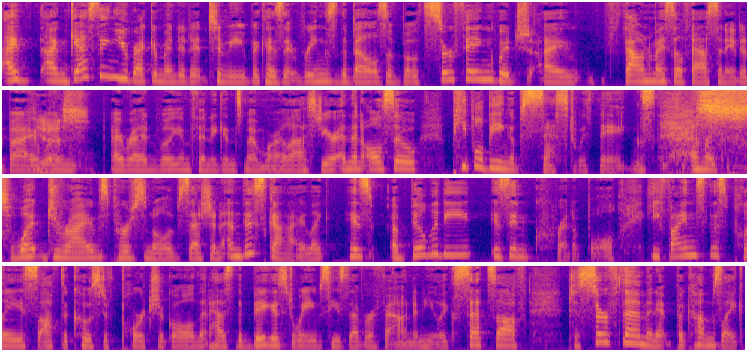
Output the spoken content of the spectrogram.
I, I'm guessing you recommended it to me because it rings the bells of both surfing, which I found myself fascinated by Yes. when I read William Finnegan's memoir last year, and then also people being obsessed with things and like what drives personal obsession. And this guy, like his ability is incredible. He finds this place off the coast of Portugal that has the biggest waves he's ever found, and he like sets off to surf them, and it becomes like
